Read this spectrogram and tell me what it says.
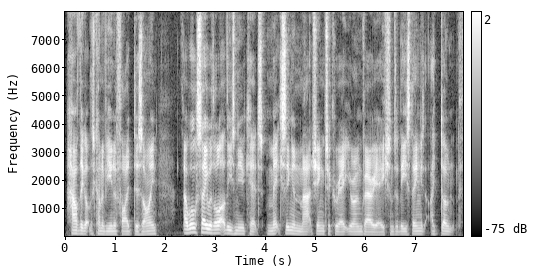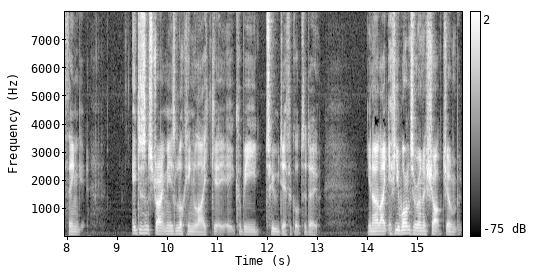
how have they got this kind of unified design? I will say with a lot of these new kits, mixing and matching to create your own variations of these things, I don't think it doesn't strike me as looking like it could be too difficult to do. You know, like if you want to run a shock jump,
